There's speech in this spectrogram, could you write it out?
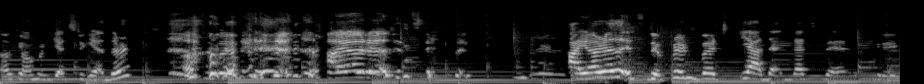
uh, Kyunghoon gets together. IRL, it's different. IRL, it's different, but yeah, that that's there. Great.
